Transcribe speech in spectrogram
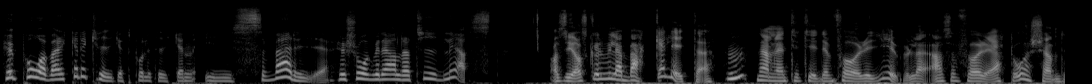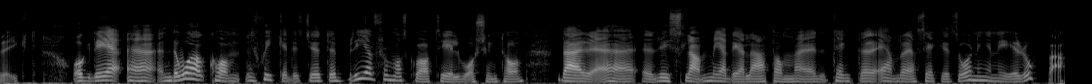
Hur påverkade kriget politiken i Sverige? Hur såg vi det allra tydligast? Alltså jag skulle vilja backa lite, Mm. nämligen till tiden före jul, alltså för ett år sedan drygt. Och det, eh, då kom, det skickades ju ett brev från Moskva till Washington där eh, Ryssland meddelade att de eh, tänkte ändra säkerhetsordningen i Europa.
